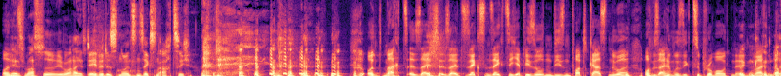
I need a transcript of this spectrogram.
Und Jetzt machst du über heiß. David ist 1986. und macht äh, seit, seit 66 Episoden diesen Podcast nur, um seine Musik zu promoten irgendwann. Genau.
